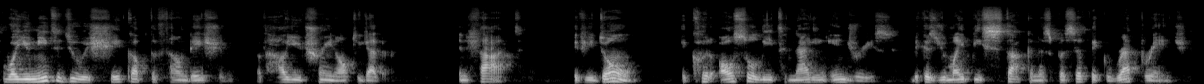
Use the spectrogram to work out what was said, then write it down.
What you need to do is shake up the foundation of how you train altogether. In fact, if you don't, it could also lead to nagging injuries because you might be stuck in a specific rep range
